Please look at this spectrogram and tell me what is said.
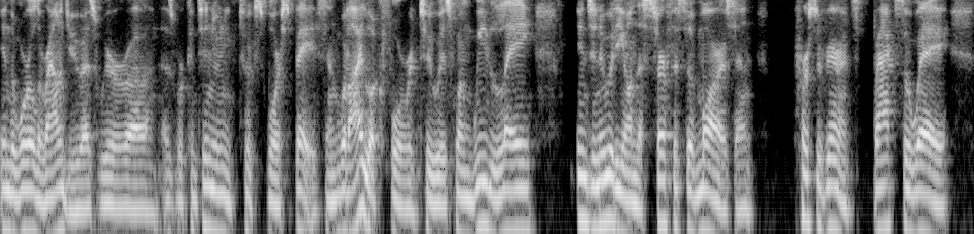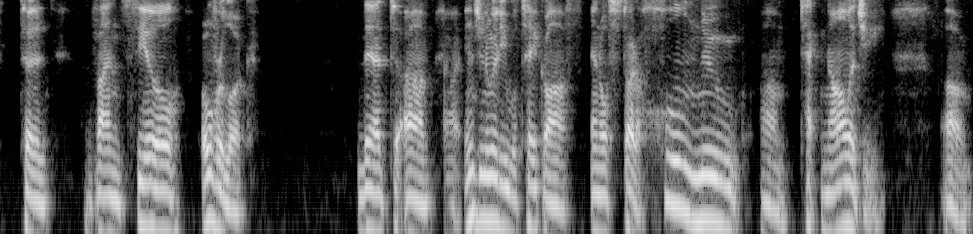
in the world around you as we're uh, as we're continuing to explore space. And what I look forward to is when we lay ingenuity on the surface of Mars and Perseverance backs away to Van Zyl overlook that um, uh, ingenuity will take off and it'll start a whole new um, technology um,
